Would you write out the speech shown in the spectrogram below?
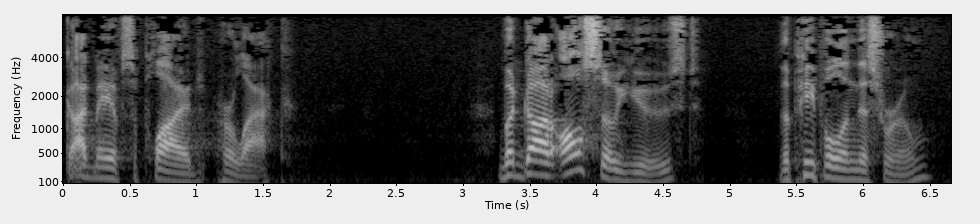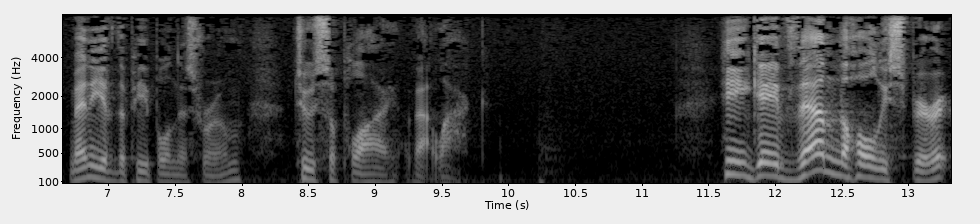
God may have supplied her lack. But God also used the people in this room, many of the people in this room, to supply that lack. He gave them the Holy Spirit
